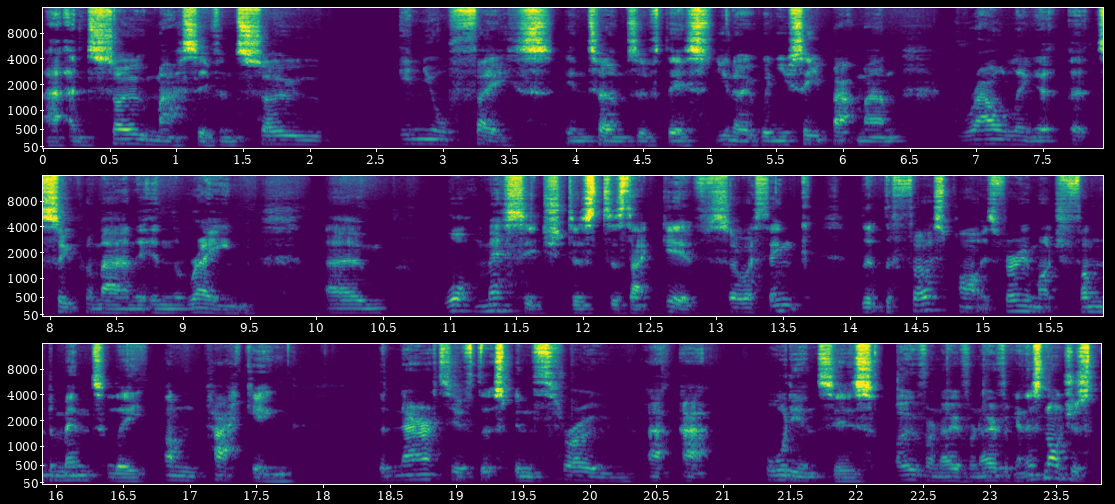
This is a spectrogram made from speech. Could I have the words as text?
and so massive and so in your face in terms of this. You know, when you see Batman growling at, at Superman in the rain, um, what message does does that give? So I think that the first part is very much fundamentally unpacking the narrative that's been thrown at, at audiences over and over and over again. It's not just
